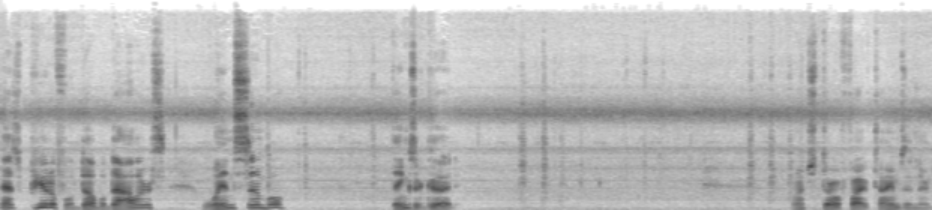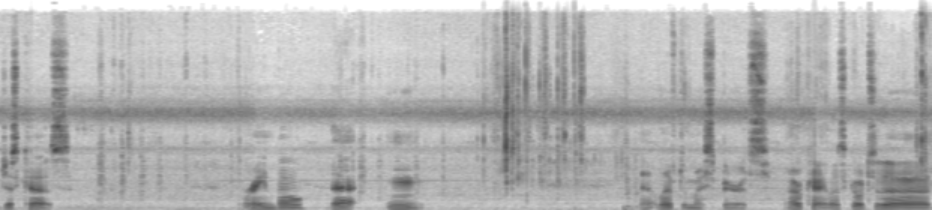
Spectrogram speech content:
That's beautiful. Double dollars. Win symbol. Things are good. Why don't you throw five times in there just cuz. Rainbow. That. Mmm. That lifted my spirits. Okay, let's go to the,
